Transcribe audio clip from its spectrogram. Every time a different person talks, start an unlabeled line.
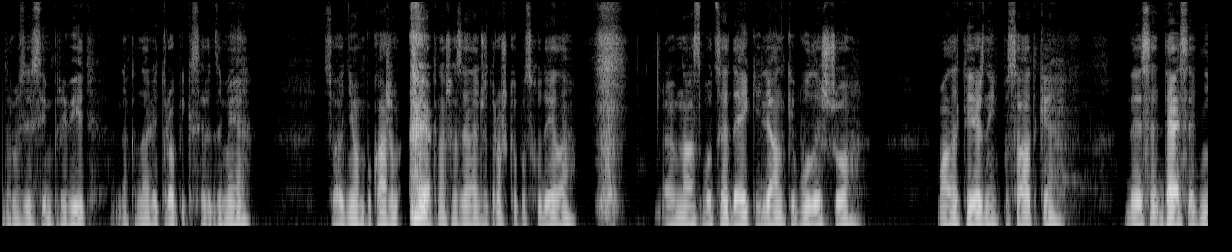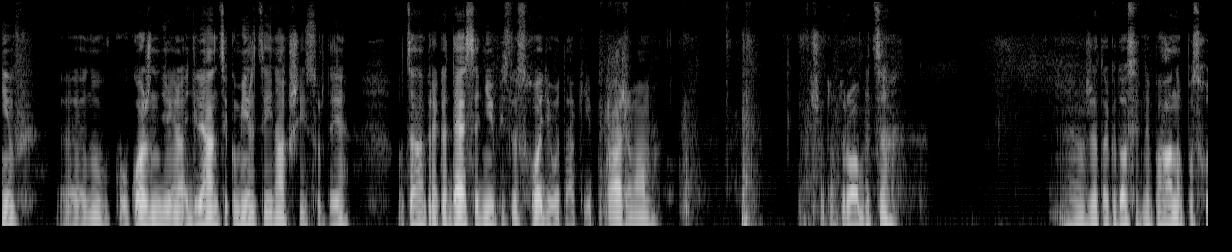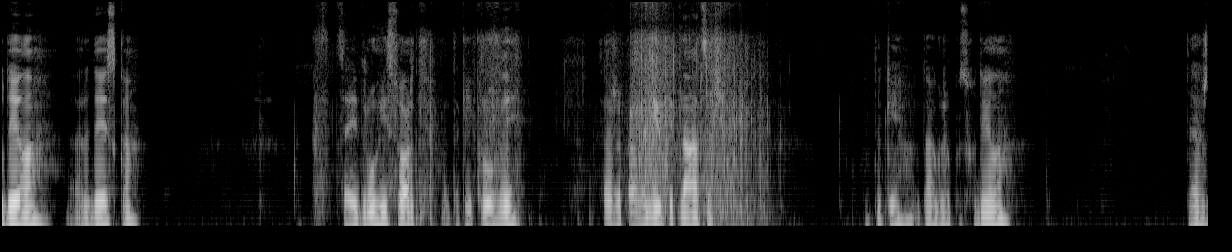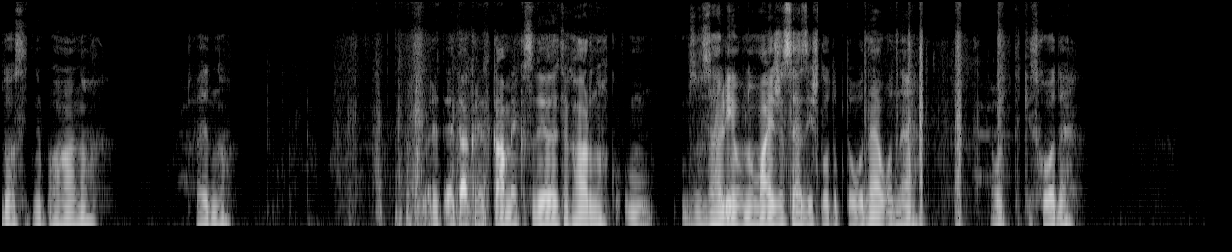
Друзі, всім привіт! На каналі Тропіки серед зими. Сьогодні вам покажемо, як наша зелень трошки посходила. Е, В нас, бо це деякі ділянки були, що мали тиждень посадки, 10, 10 днів. Е, Ну, в кожній ділянці комірці інакші сорти. Оце, наприклад, 10 днів після сходів, отак і покажемо вам, що тут робиться. Е, Вже так досить непогано посходила редиска. Цей другий сорт, отакий круглий. Це вже певно днів 15. Отакі, так вже посходила. Теж досить непогано. Видно. Так, рядками як садили, так гарно. Взагалі ну, майже все зійшло. Тобто одне в одне. От такі сходи.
